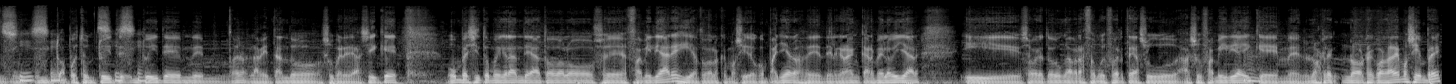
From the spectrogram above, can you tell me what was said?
Sí, un- sí. ha puesto un tuit, Sí, sí. un tuit de, de, bueno, lamentando su pérdida. Así que un besito muy grande a todos los eh, familiares y a todos los que hemos sido compañeros de- del gran Carmelo Villar y sobre todo un abrazo muy fuerte a su, a su familia Ah. y que eh, nos, re- nos recordaremos siempre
